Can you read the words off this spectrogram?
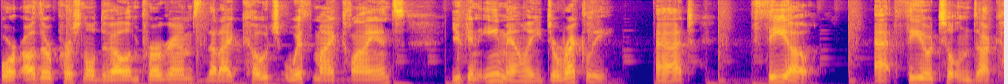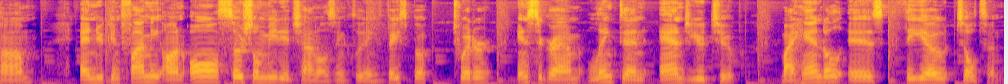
or other personal development programs that I coach with my clients, you can email me directly at theo at theotilton.com And you can find me on all social media channels, including Facebook, Twitter, Instagram, LinkedIn, and YouTube. My handle is Theo Tilton.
